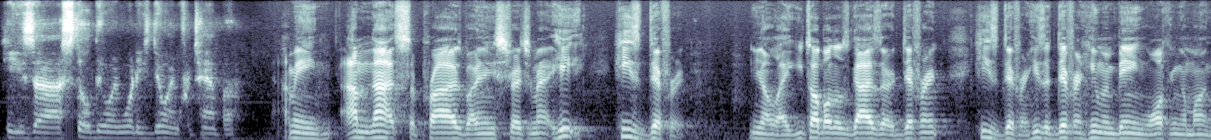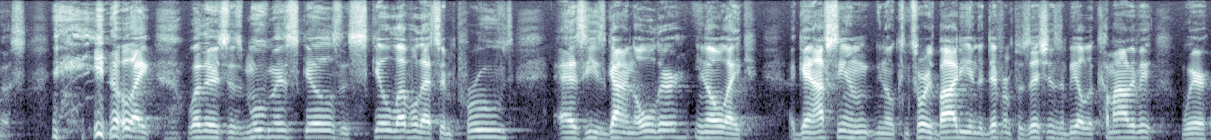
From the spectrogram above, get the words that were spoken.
he's uh, still doing what he's doing for Tampa? I mean, I'm not surprised by any stretch of man. He he's different. You know, like you talk about those guys that are different. He's different. He's a different human being walking among us. you know, like whether it's his movement skills, his skill level that's improved as he's gotten older. You know, like again, I've seen him, you know, contort his body into different positions and be able to come out of it where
